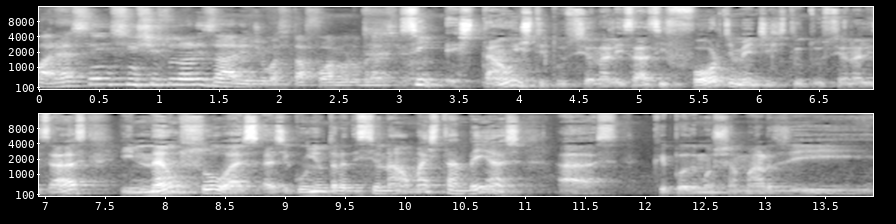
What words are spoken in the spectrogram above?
parecem se institucionalizarem de uma certa forma no Brasil. Sim, estão institucionalizadas e fortemente institucionalizadas, e não só as, as de cunho tradicional, mas também as, as que podemos chamar de...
